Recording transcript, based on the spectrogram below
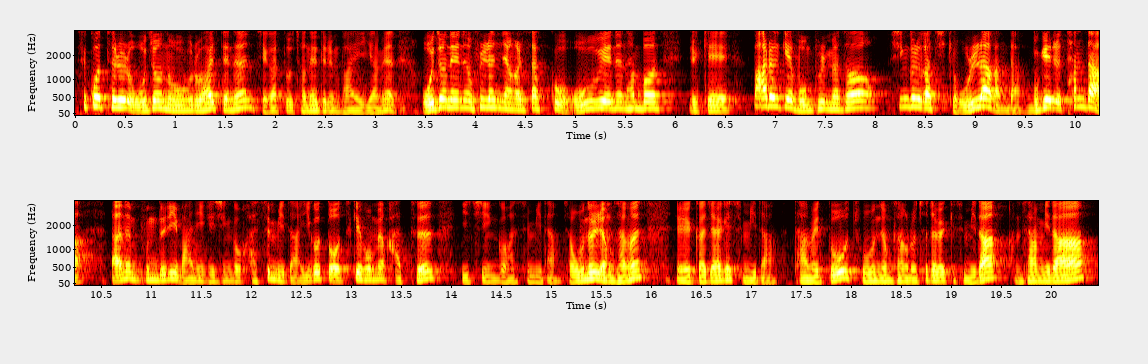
스쿼트를 오전 오후로 할 때는 제가 또 전해드린 바에 의하면 오전에는 훈련량을 쌓고 오후에는 한번 이렇게 빠르게 몸 풀면서 싱글같이 이렇게 올라간다 무게를 탄다 라는 분들이 많이 계신 것 같습니다. 이것도 어떻게 보면 같은 이치인 것 같습니다. 자 오늘 영상은 여기까지 하겠습니다. 다음에 또 좋은 영상으로 찾아뵙겠습니다. 감사합니다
